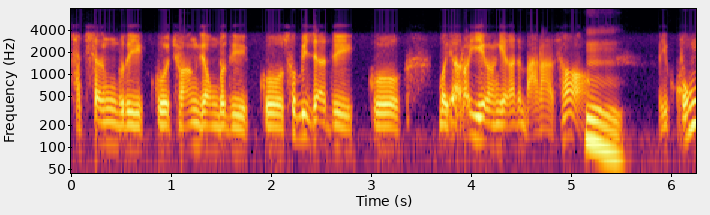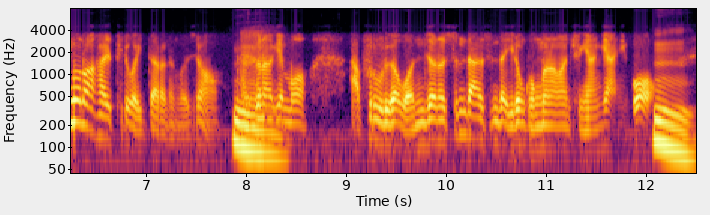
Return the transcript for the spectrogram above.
자치정부도 있고 중앙정부도 있고 소비자도 있고 뭐 여러 이해관계가 좀 많아서 음. 이 공론화할 필요가 있다라는 거죠. 네. 단순하게 뭐 앞으로 우리가 원전을 쓴다 안 쓴다 이런 공론화만 중요한 게 아니고 음.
